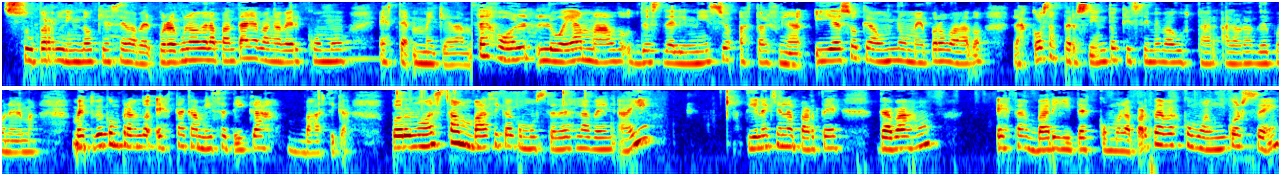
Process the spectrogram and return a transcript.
súper lindo que se va a ver. Por algún lado de la pantalla van a ver cómo este me queda. Este haul lo he amado desde el inicio hasta el final. Y eso que aún no me he probado las cosas, pero siento que sí me va a gustar a la hora de ponerme. Me estuve comprando esta camisetica básica, pero no es tan básica como ustedes la ven ahí. Tiene aquí en la parte de abajo estas varillitas, como la parte de abajo como en un corsé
